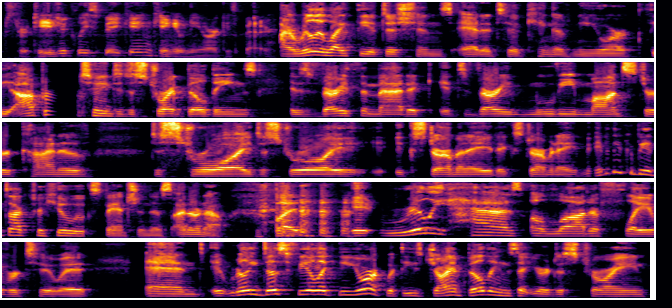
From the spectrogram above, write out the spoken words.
strategically speaking, King of New York is better. I really like the additions added to King of New York. The opportunity to destroy buildings is very thematic. It's very movie monster kind of destroy, destroy, exterminate, exterminate. Maybe there could be a Doctor Who expansion. This I don't know, but it really has a lot of flavor to it. And it really does feel like New York with these giant buildings that you're destroying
